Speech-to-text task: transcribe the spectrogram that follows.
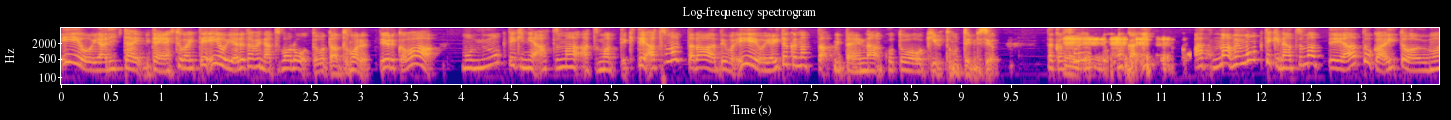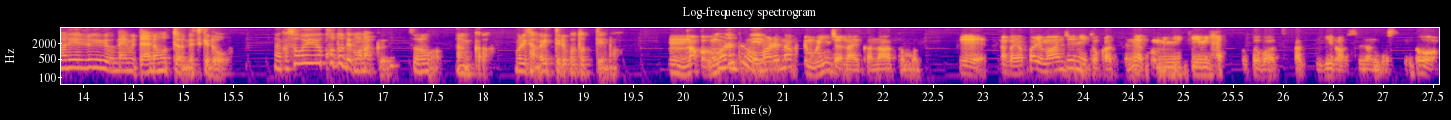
A をやりたいみたいな人がいて A をやるために集まろうって思って集まるっていうよりかは、もう無目的に集ま集まってきて、集まったらでも A をやりたくなったみたいなことは起きると思ってるんですよ。だからそういう、なんかいあな無目的に集まって、後が意図は生まれるよねみたいな思っちゃうんですけど、なんかそういうことでもなく、そのなんか森さんが言ってることっていうのは。うん、なんか生まれても生まれなくてもいいんじゃないかなと思って、なんかやっぱりマンジュニとかってね、コミュニティみたいな言葉を使って議論するんですけど、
